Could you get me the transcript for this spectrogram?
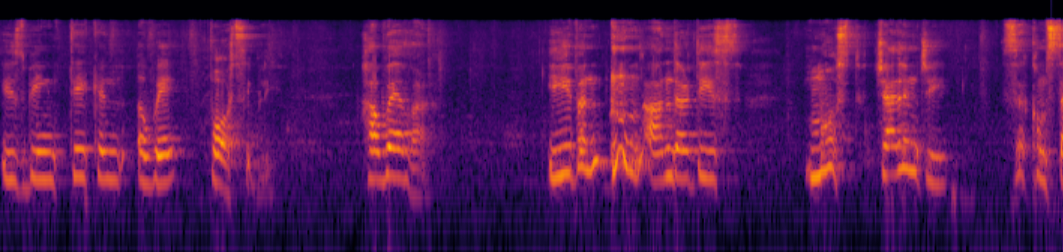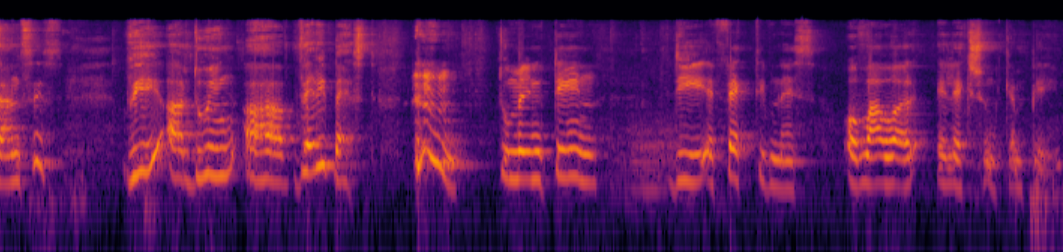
is being taken away forcibly. However, even under these most challenging circumstances, we are doing our very best to maintain the effectiveness of our election campaign.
